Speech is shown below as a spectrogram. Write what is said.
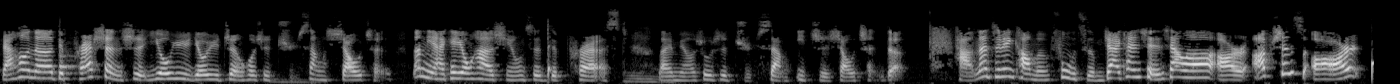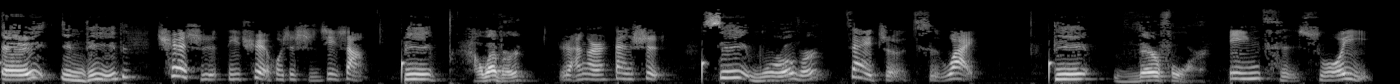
然后呢，depression 是忧郁、忧郁症或是沮丧、消沉。那你还可以用它的形容词 depressed 来描述是沮丧、意志消沉的。好，那这边考我们副词，我们就来看选项喽。Our options are A, indeed. 确实、的确或是实际上。B, however. 然而，但是，C, moreover. 再者，此外，D, therefore. 因此，所以。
